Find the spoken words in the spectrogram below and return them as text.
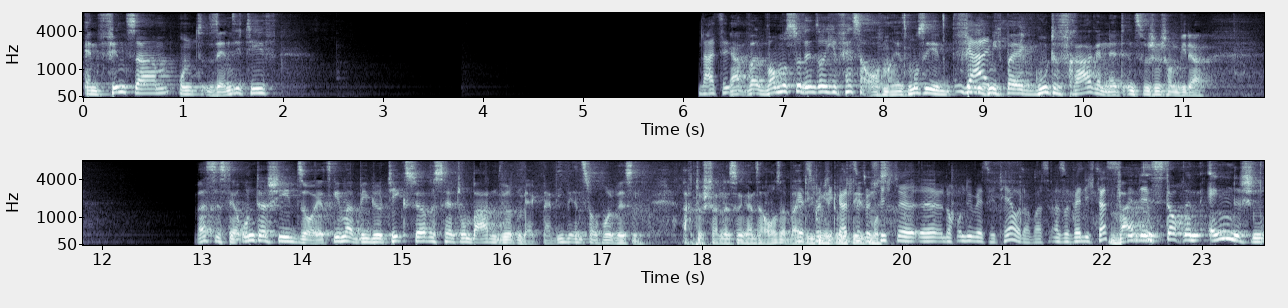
empfindsam und sensitiv. Na, Ja, wa- warum musst du denn solche Fässer aufmachen? Jetzt muss ich, finde Ja, ich mich bei gute Frage nett inzwischen schon wieder. Was ist der Unterschied? So, jetzt gehen wir Bibliothek-Servicezentrum Baden-Württemberg. Na, die werden es doch wohl wissen. Ach du Stand, das ist eine ganze Hausarbeit, jetzt die ich wird mir die ganze durchlesen muss. Geschichte äh, noch universitär oder was? Also wenn ich das Weil es doch im Englischen,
